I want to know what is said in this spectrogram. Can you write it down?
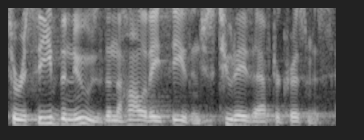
to receive the news than the holiday season, just two days after Christmas?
